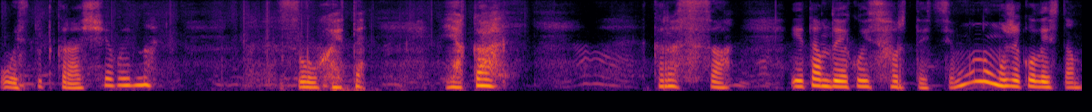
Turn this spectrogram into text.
Ось тут краще видно. Слухайте, яка краса. І там до якоїсь фортеці. Ну, може, колись там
